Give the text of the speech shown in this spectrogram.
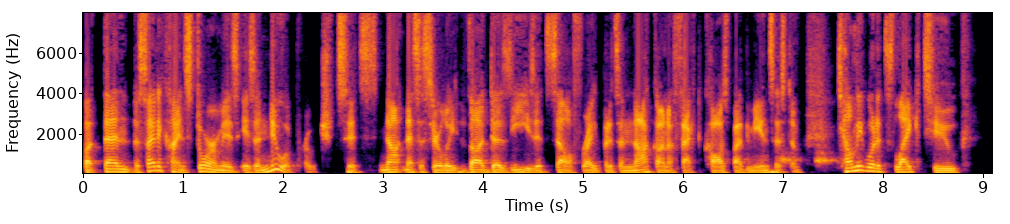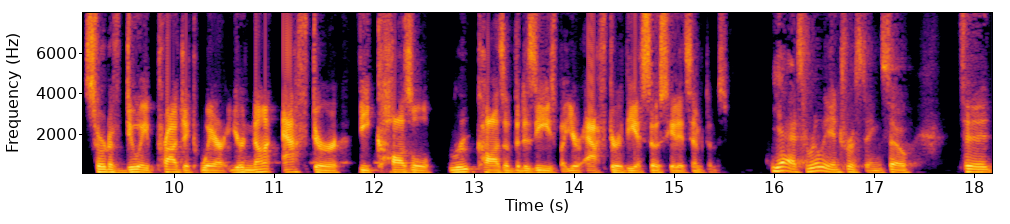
But then the cytokine storm is, is a new approach. It's, it's not necessarily the disease itself, right? But it's a knock on effect caused by the immune system. Tell me what it's like to sort of do a project where you're not after the causal root cause of the disease, but you're after the associated symptoms. Yeah, it's really interesting. So to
